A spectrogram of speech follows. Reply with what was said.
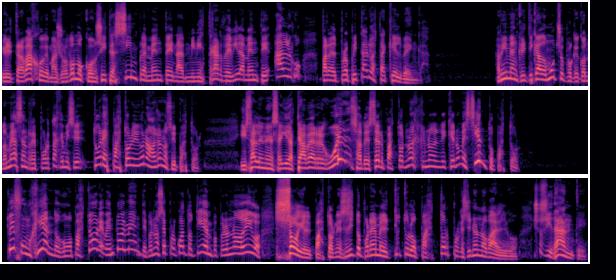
El trabajo de mayordomo consiste simplemente en administrar debidamente algo para el propietario hasta que él venga. A mí me han criticado mucho porque cuando me hacen reportaje me dicen, ¿tú eres pastor? Y digo, no, yo no soy pastor. Y salen enseguida, ¿te avergüenza de ser pastor? No, es que no, es que no me siento pastor. Estoy fungiendo como pastor eventualmente, pero no sé por cuánto tiempo, pero no digo, soy el pastor, necesito ponerme el título pastor porque si no, no valgo. Yo soy Dante.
